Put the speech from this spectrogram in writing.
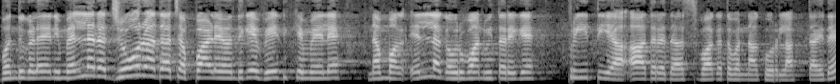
ಬಂಧುಗಳೇ, ನಿಮ್ಮೆಲ್ಲರ ಜೋರಾದ ಚಪ್ಪಾಳೆಯೊಂದಿಗೆ ವೇದಿಕೆ ಮೇಲೆ ನಮ್ಮ ಎಲ್ಲ ಗೌರವಾನ್ವಿತರಿಗೆ ಪ್ರೀತಿಯ ಆದರದ ಸ್ವಾಗತವನ್ನ ಕೋರಲಾಗ್ತಾ ಇದೆ.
